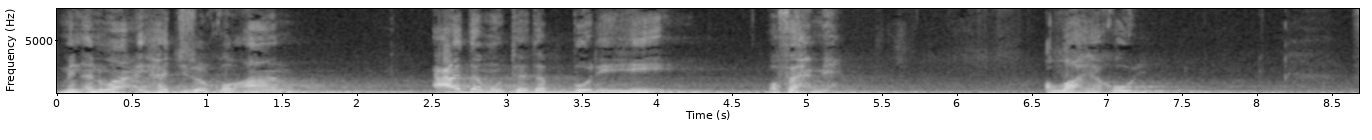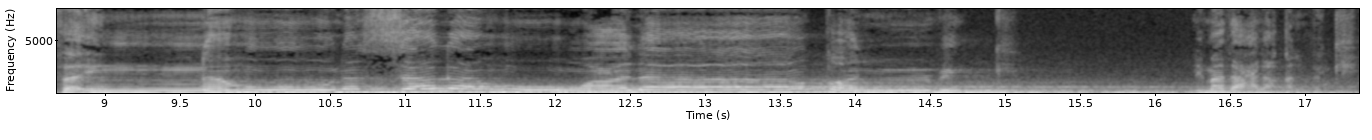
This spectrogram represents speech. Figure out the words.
من أنواع هجر القرآن عدم تدبره وفهمه. الله يقول فإنه نزله على قلبك. لماذا على قلبك؟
